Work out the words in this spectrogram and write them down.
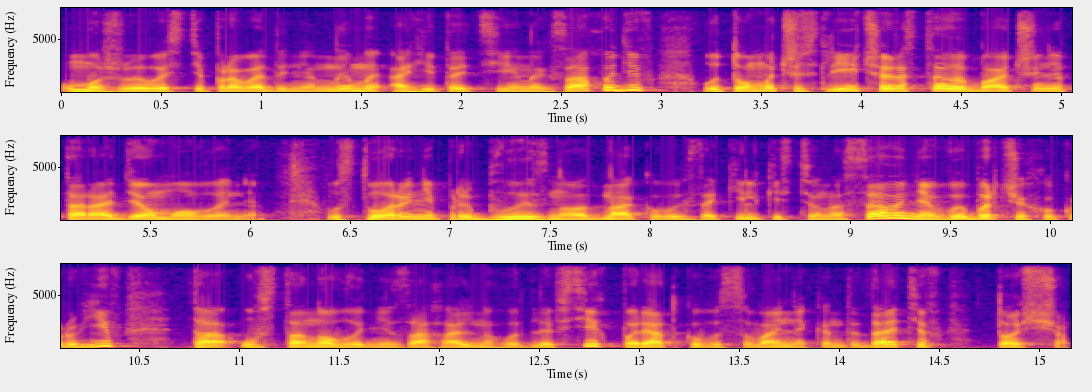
у можливості проведення ними агітаційних заходів, у тому числі і через телебачення та радіомовлення, у створенні приблизно однакових за кількістю населення виборчих округів та у встановленні загального для всіх порядку висування кандидатів тощо.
